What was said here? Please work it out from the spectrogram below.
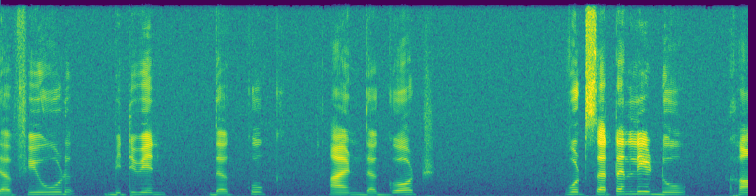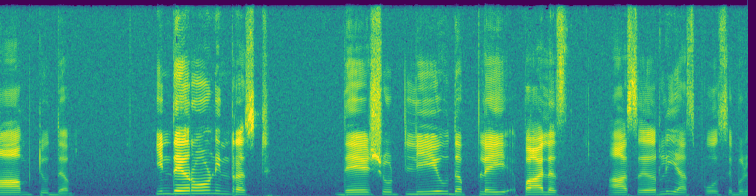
the feud between the cook and the goat would certainly do harm to them. In their own interest, they should leave the play palace as early as possible.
